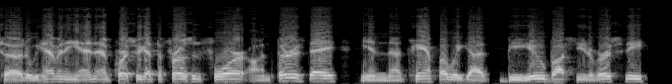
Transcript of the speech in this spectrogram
So do we have any? And of course, we got the Frozen Four on Thursday in uh, Tampa. We got BU, Boston University,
